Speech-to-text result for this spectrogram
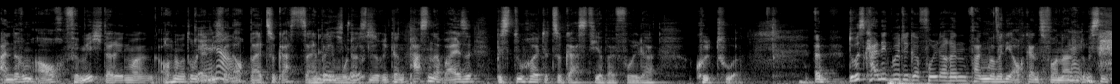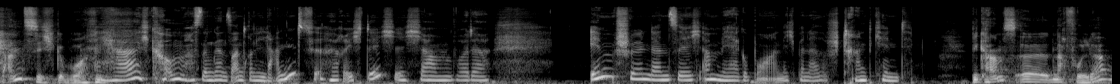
anderem auch für mich, da reden wir auch nochmal drüber, denn ich Genau. werde auch bald zu Gast sein bei den Richtig. Montagslyrikern. Passenderweise bist du heute zu Gast hier bei Fulda Kultur. Ähm, du bist keine gebürtige Fulderin, fangen wir bei dir auch ganz vorne an. Du bist in Danzig geboren. Ja, ich komme aus einem ganz anderen Land, richtig. Ich ähm, wurde im schönen Danzig am Meer geboren. Ich bin also Strandkind. Wie kam es äh, nach Fulda?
